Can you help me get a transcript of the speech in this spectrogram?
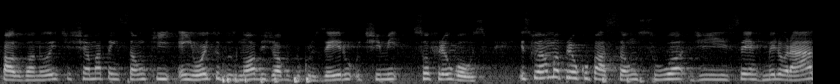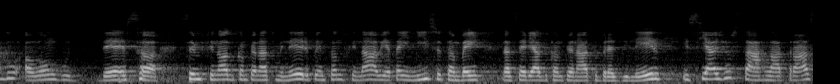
Paulo, boa noite. Chama a atenção que em oito dos nove jogos do Cruzeiro o time sofreu gols. Isso é uma preocupação sua de ser melhorado ao longo dessa semifinal do Campeonato Mineiro, pensando no final e até início também da Série A do Campeonato Brasileiro, e se ajustar lá atrás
